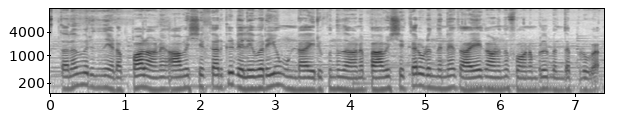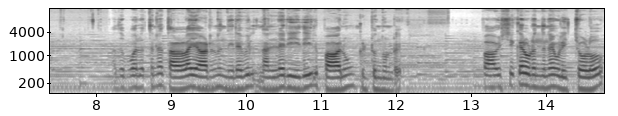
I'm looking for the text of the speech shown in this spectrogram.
സ്ഥലം വരുന്നത് എടപ്പാളാണ്. ആവശ്യക്കാർക്ക് ഡെലിവറിയും ഉണ്ടായിരിക്കുന്നതാണ്. അപ്പോൾ ആവശ്യക്കാർ ഉടൻ തന്നെ താഴെ കാണുന്ന ഫോൺ നമ്പറിൽ ബന്ധപ്പെടുക. അതുപോലെ തന്നെ തള്ളയാടിന് നിലവിൽ നല്ല രീതിയിൽ പാലും കിട്ടുന്നുണ്ട്. അപ്പോൾ ആവശ്യക്കാർ ഉടൻ തന്നെ വിളിച്ചോളൂ.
